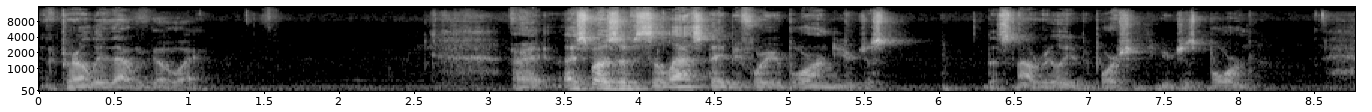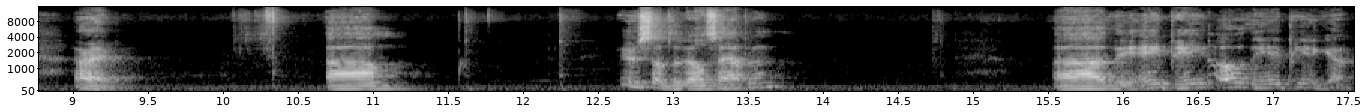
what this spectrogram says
And apparently that would go away. All right, I suppose if it's the last day before you're born, you're just, that's not really an abortion, you're just born. All right. Um, here's something else happening. Uh, the AP, oh, the AP again.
